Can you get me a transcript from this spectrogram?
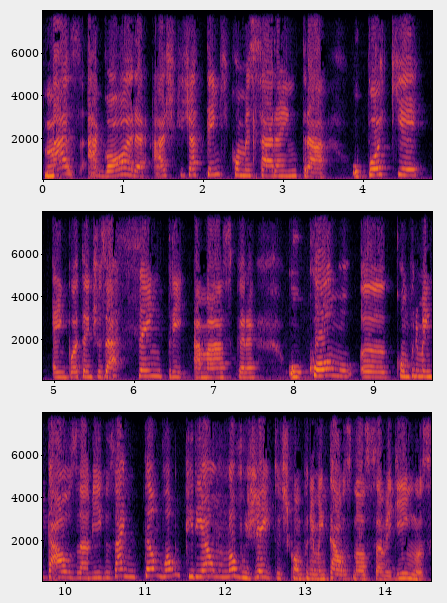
mas agora acho que já tem que começar a entrar o porquê é importante usar sempre a máscara, o como uh, cumprimentar os amigos. Ah, então vamos criar um novo jeito de cumprimentar os nossos amiguinhos?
